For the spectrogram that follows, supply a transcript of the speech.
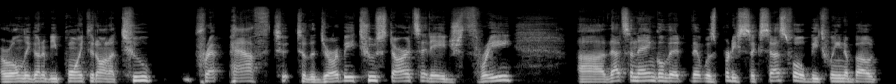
are only going to be pointed on a two prep path to, to the Derby, two starts at age three. Uh, that's an angle that that was pretty successful between about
